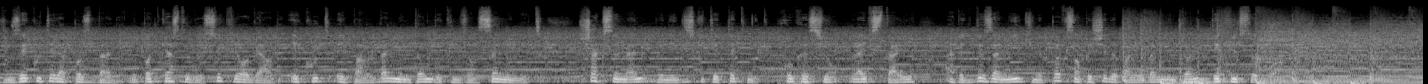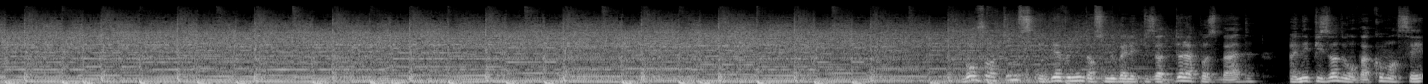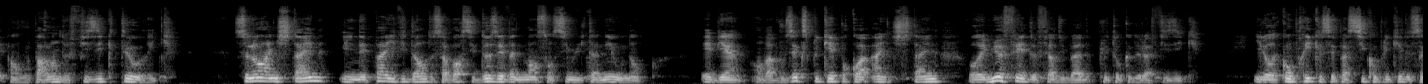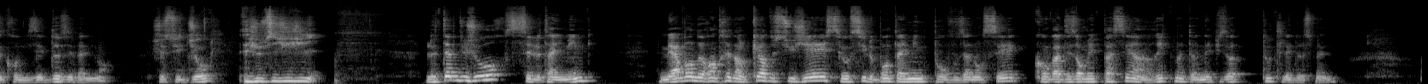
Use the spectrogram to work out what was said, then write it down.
Vous écoutez la Post Bad, le podcast de ceux qui regardent, écoutent et parlent badminton dès qu'ils ont 5 minutes. Chaque semaine, venez discuter technique, progression, lifestyle avec deux amis qui ne peuvent s'empêcher de parler badminton dès qu'ils se voient. Bonjour à tous et bienvenue dans ce nouvel épisode de la Post Bad, un épisode où on va commencer en vous parlant de physique théorique. Selon Einstein, il n'est pas évident de savoir si deux événements sont simultanés ou non. Eh bien, on va vous expliquer pourquoi Einstein aurait mieux fait de faire du bad plutôt que de la physique. Il aurait compris que c'est pas si compliqué de synchroniser deux événements. Je suis Joe. Et je suis Gigi. Le thème du jour, c'est le timing. Mais avant de rentrer dans le cœur du sujet, c'est aussi le bon timing pour vous annoncer qu'on va désormais passer à un rythme d'un épisode toutes les deux semaines.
